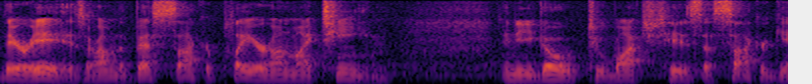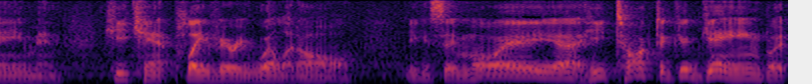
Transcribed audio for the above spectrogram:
there is, or I'm the best soccer player on my team. And you go to watch his uh, soccer game and he can't play very well at all. You can say, Moy, uh, he talked a good game, but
